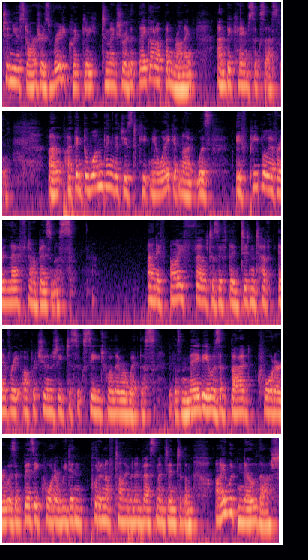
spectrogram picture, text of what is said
to new starters really quickly to make sure that they got up and running and became successful. And I think the one thing that used to keep me awake at night was if people ever left our business and if I felt as if they didn't have every opportunity to succeed while they were with us, because maybe it was a bad quarter, it was a busy quarter, we didn't put enough time and investment into them, I would know that.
